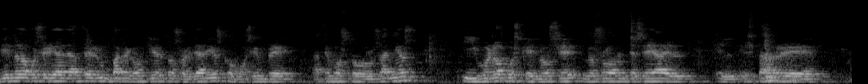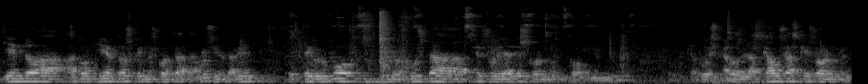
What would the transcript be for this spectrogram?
viendo la posibilidad de hacer un par de conciertos solidarios, como siempre hacemos todos los años. Y bueno, pues que no, se, no solamente sea el, el estar eh, yendo a, a conciertos que nos contratan, ¿no? sino también este grupo nos gusta ser solidarios con, con, pues, con las causas que son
